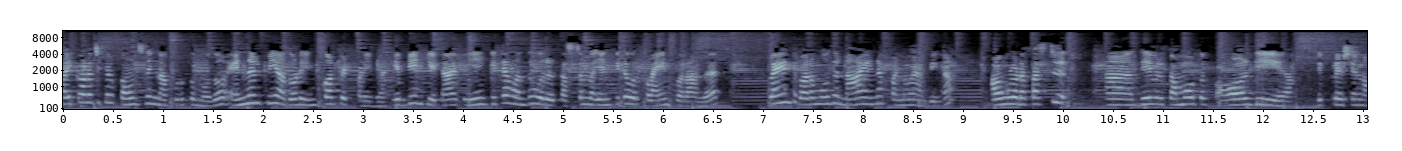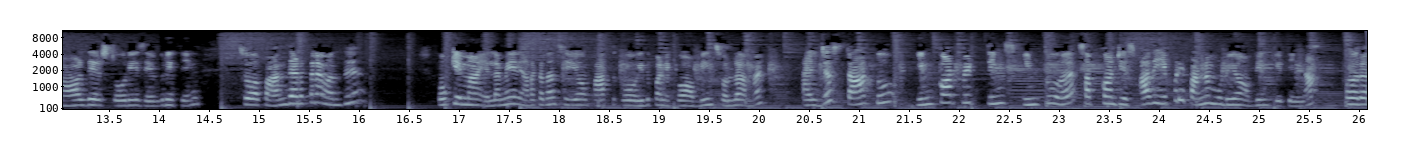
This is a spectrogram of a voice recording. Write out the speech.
சைக்காலஜிக்கல் கவுன்சிலிங் நான் கொடுக்கும் போதும் என்எல்பி அதோட இன்கார்பரேட் பண்ணிடுவேன். எப்படின்னு கேட்டா இப்ப என்கிட்ட வந்து ஒரு கஸ்டமர் என்கிட்ட ஒரு கிளைண்ட் வராங்க. கிளைண்ட் வரும்போது நான் என்ன பண்ணுவேன் அப்படின்னா அவங்களோட first they will come out of all the depression all their stories everything so அப்போ அந்த இடத்துல வந்து ஓகேமா எல்லாமே நடக்க தான் செய்யும் பாத்துக்கோ இது பண்ணிக்கோ அப்படின்னு சொல்லாம I just start to incorporate things into subconscious அது எப்படி பண்ண முடியும் அப்படின்னு கேட்டீங்கன்னா ஒரு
